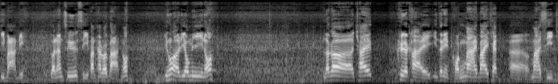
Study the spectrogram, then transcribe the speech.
กี่บาทดี ตอนนั้นซื้อ 4,500 บาทเนาะยี่ห้อเรียวมีเนาะแล้วก็ใช้เครือข่ายอินเทอร์เน็ตของ My by Cat อ่า 4G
